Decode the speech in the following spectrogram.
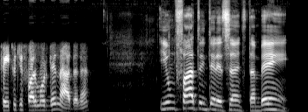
feito de forma ordenada, né? E um fato interessante também,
